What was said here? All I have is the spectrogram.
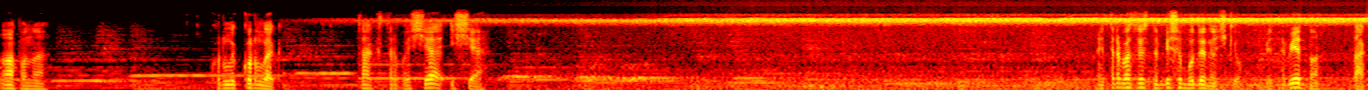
Апана. Курлик, курлик. Так, треба ще і ще. І треба, звісно, більше будиночків. Відповідно, так.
